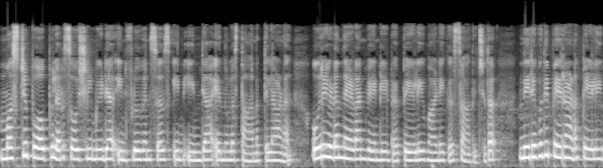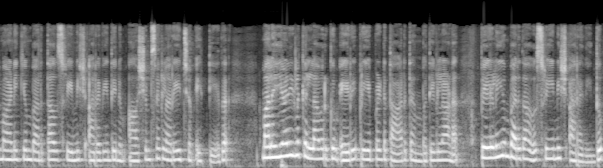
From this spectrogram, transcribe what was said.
Most popular social media influencers in India എന്നുള്ള സ്ഥാനത്തിലാണ് ഒരിടം നേടാൻ വേണ്ടിയിട്ട് പേളി മാണിക്ക് സാധിച്ചത്. നിരവധി പേരാണ് പേളി മാണിക്കും ഭർത്താവ് ശ്രീമിഷ് അരവിന്ദിനും ആശംസകൾ അറിയിച്ചും എത്തിയത്. മലയാളികൾക്ക് എല്ലാവർക്കും ഏറെ പ്രിയപ്പെട്ട താരദമ്പതികളാണ് പേളിയും ഭർത്താവ് ശ്രീനിഷ് അരവിന്ദും.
